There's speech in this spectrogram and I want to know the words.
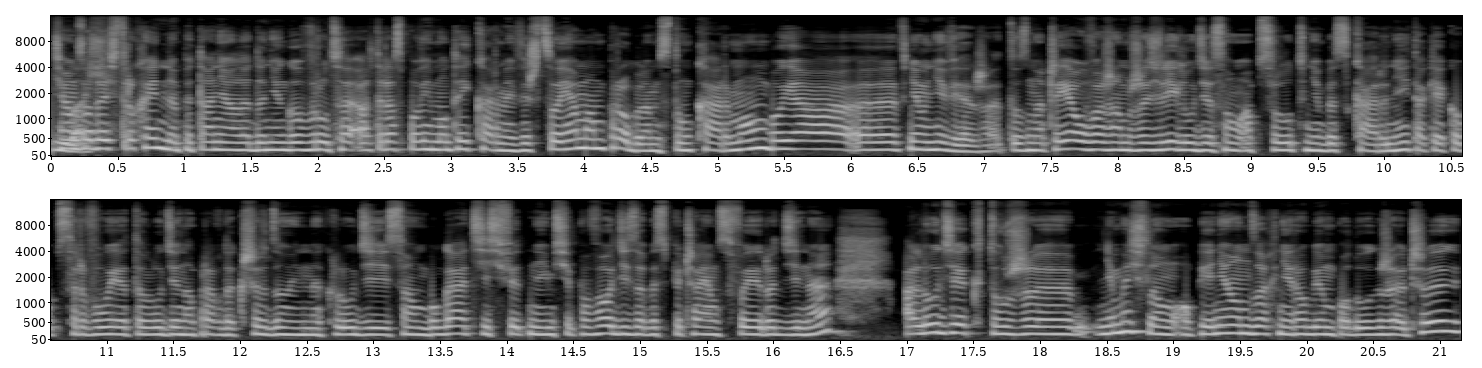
zrobiłaś. zadać trochę inne pytanie, ale do niego wrócę, ale teraz powiem o tej karmie. Wiesz co, ja mam problem z tą karmą, bo ja e, w nią nie wierzę. To znaczy ja uważam, że źli ludzie są absolutnie bezkarni. Tak jak obserwuję, to ludzie naprawdę krzywdzą innych ludzi, są bogaci, świetnie im się powodzi, zabezpieczają swoje rodziny, a ludzie, którzy nie myślą o pieniądzach, nie robią podłych rzeczy,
